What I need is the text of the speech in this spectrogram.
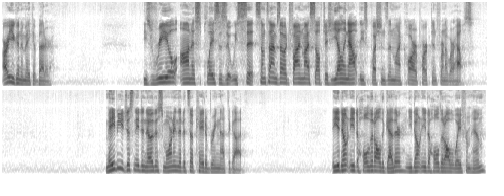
Are you going to make it better? these real, honest places that we sit. Sometimes I would find myself just yelling out these questions in my car parked in front of our house. Maybe you just need to know this morning that it's okay to bring that to God. That you don't need to hold it all together and you don't need to hold it all away from Him.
